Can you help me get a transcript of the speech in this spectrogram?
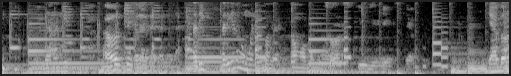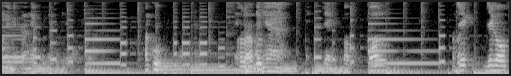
Jangan gitu oke. Udah udah udah, udah. tadi tadi kita ngomongin apa oh ngomong soal skill. Skill skill. Ya abang nih misalnya punya skill. Aku? Ya, Kalau aku- jack of all jack jack of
